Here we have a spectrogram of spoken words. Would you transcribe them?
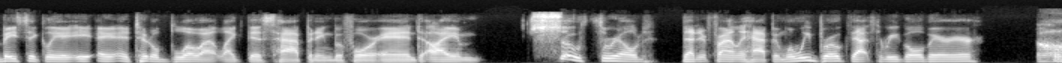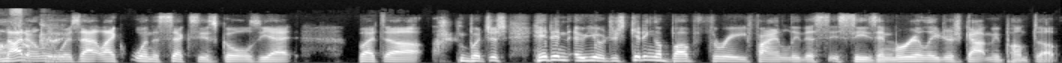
basically a, a, total blowout like this happening before, and I am so thrilled that it finally happened. When we broke that three goal barrier, oh, well, not only good. was that like one of the sexiest goals yet, but uh, but just hitting you know just getting above three finally this season really just got me pumped up.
